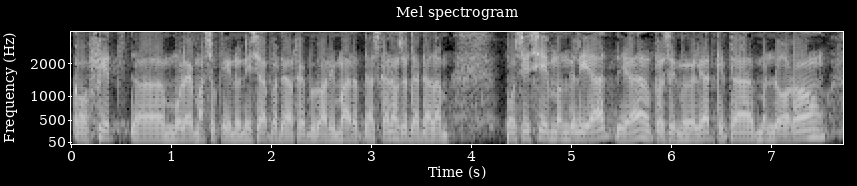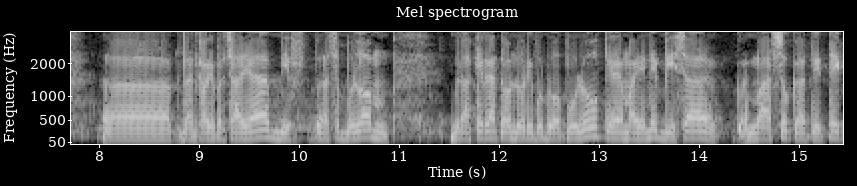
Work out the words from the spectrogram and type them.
Covid uh, mulai masuk ke Indonesia pada Februari Maret. Nah sekarang sudah dalam posisi menggeliat ya, posisi menggeliat kita mendorong uh, dan kami percaya sebelum berakhirnya tahun 2020 PMI ini bisa masuk ke titik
